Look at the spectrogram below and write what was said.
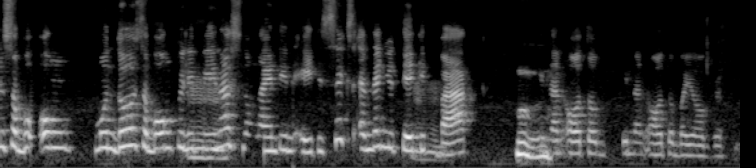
yun sa buong mundo, sa buong Pilipinas noong 1986 and then you take it Mhm. back. In an auto in an autobiography.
